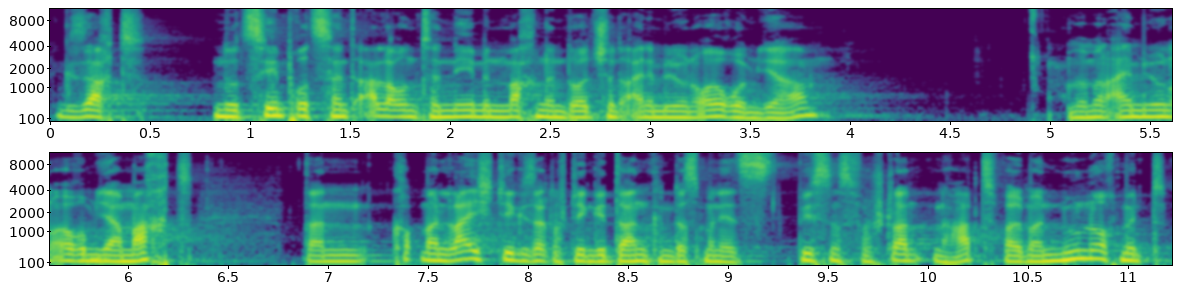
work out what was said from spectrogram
wie gesagt, nur 10% aller Unternehmen machen in Deutschland eine Million Euro im Jahr. Und wenn man eine Million Euro im Jahr macht, dann kommt man leicht, wie gesagt, auf den Gedanken, dass man jetzt Business verstanden hat, weil man nur noch mit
